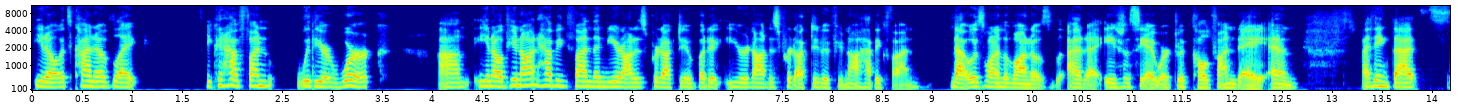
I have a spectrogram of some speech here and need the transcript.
you know, it's kind of like you can have fun with your work. Um, you know, if you're not having fun, then you're not as productive, but it, you're not as productive if you're not having fun. That was one of the mottos at an agency I worked with called Fun Day. And I think that's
